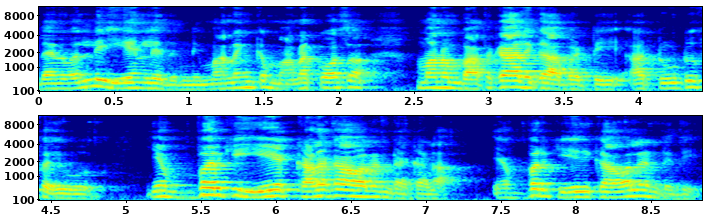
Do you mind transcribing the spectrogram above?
దానివల్ల ఏం లేదండి. మనం ఇంకా మన కోసం మనం బతకాలి కాబట్టి ఆ టూ టు ఫైవ్ ఎవ్వరికి ఏ కళ కావాలండి ఆ కళ. ఎవ్వరికి ఏది కావాలండి ఇది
